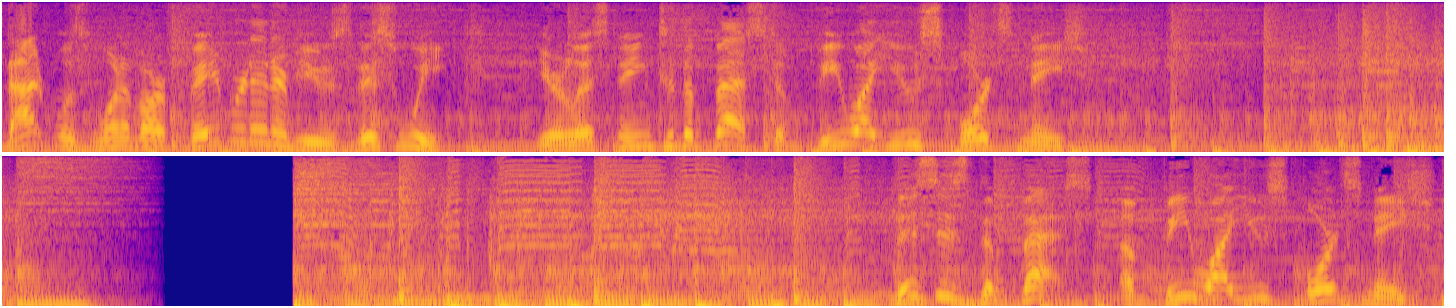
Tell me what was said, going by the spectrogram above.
That was one of our favorite interviews this week. You're listening to the best of BYU Sports Nation. This is the best of BYU Sports Nation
